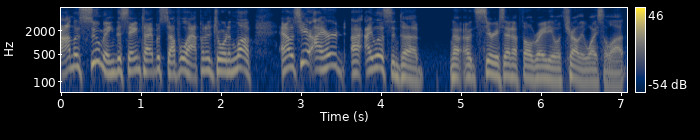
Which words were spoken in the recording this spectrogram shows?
I'm assuming the same type of stuff will happen to Jordan Love. And I was here, I heard, I, I listened to uh, Sirius NFL radio with Charlie Weis a lot.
